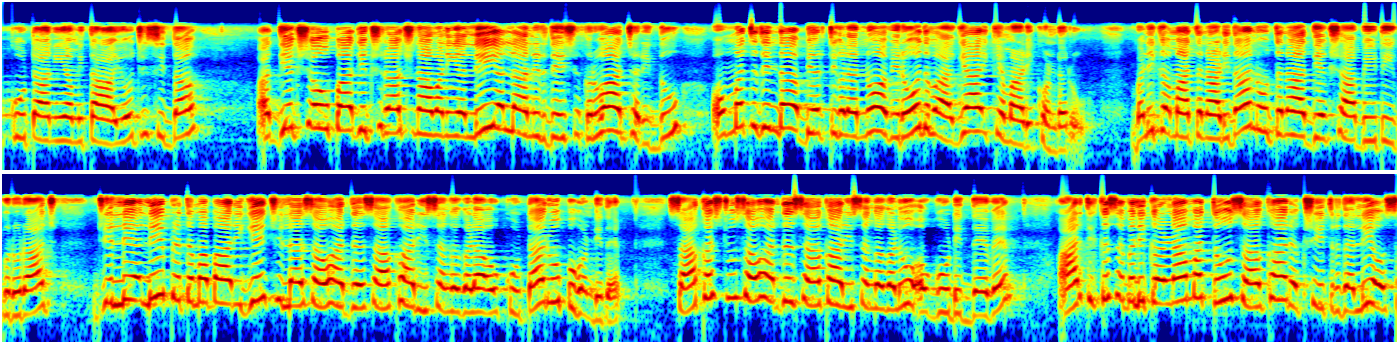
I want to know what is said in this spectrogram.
ಒಕ್ಕೂಟ ನಿಯಮಿತ ಆಯೋಜಿಸಿದ್ದ ಅಧ್ಯಕ್ಷ ಉಪಾಧ್ಯಕ್ಷರ ಚುನಾವಣೆಯಲ್ಲಿ ಎಲ್ಲ ನಿರ್ದೇಶಕರು ಹಾಜರಿದ್ದು ಒಮ್ಮತದಿಂದ ಅಭ್ಯರ್ಥಿಗಳನ್ನು ಅವಿರೋಧವಾಗಿ ಆಯ್ಕೆ ಮಾಡಿಕೊಂಡರು. ಬಳಿಕ ಮಾತನಾಡಿದ ನೂತನ ಅಧ್ಯಕ್ಷ ಬಿಟಿ ಗುರುರಾಜ್, ಜಿಲ್ಲೆಯಲ್ಲಿ ಪ್ರಥಮ ಬಾರಿಗೆ ಜಿಲ್ಲಾ ಸೌಹಾರ್ದ ಸಹಕಾರಿ ಸಂಘಗಳ ಒಕ್ಕೂಟ ರೂಪುಗೊಂಡಿದೆ. ಸಾಕಷ್ಟು ಸೌಹಾರ್ದ ಸಹಕಾರಿ ಸಂಘಗಳು ಒಗ್ಗೂಡಿದ್ದೇವೆ. ಆರ್ಥಿಕ ಸಬಲೀಕರಣ ಮತ್ತು ಸಹಕಾರ ಕ್ಷೇತ್ರದಲ್ಲಿ ಹೊಸ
